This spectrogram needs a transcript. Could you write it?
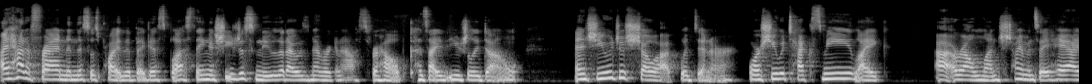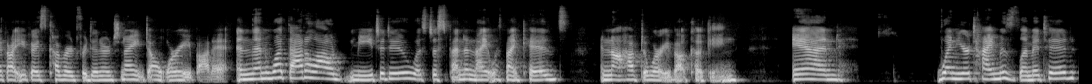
I had a friend, and this was probably the biggest blessing, is she just knew that I was never going to ask for help because I usually don't. And she would just show up with dinner, or she would text me like Uh, around lunchtime and say, Hey, I got you guys covered for dinner tonight. Don't worry about it. And then what that allowed me to do was to spend a night with my kids and not have to worry about cooking. And when your time is limited,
